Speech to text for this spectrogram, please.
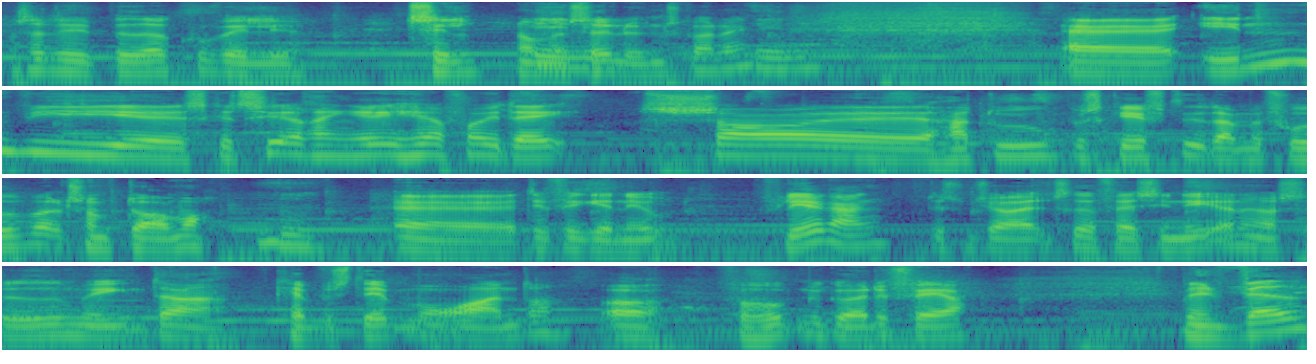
og så er det bedre at kunne vælge til, når man Enig. selv ønsker det. Ikke? Enig. Uh, inden vi uh, skal til at ringe af her for i dag, så uh, har du beskæftiget dig med fodbold som dommer. Mm. Uh, det fik jeg nævnt flere gange. Det synes jeg altid er fascinerende at sidde med en, der kan bestemme over andre, og forhåbentlig gøre det fair. Men hvad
